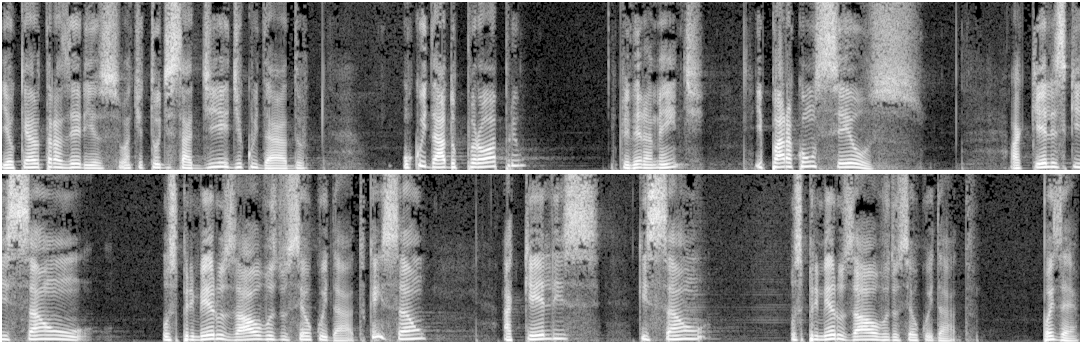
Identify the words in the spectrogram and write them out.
E eu quero trazer isso, uma atitude sadia e de cuidado. O cuidado próprio, primeiramente, e para com os seus, aqueles que são os primeiros alvos do seu cuidado. Quem são aqueles que são os primeiros alvos do seu cuidado? Pois é,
